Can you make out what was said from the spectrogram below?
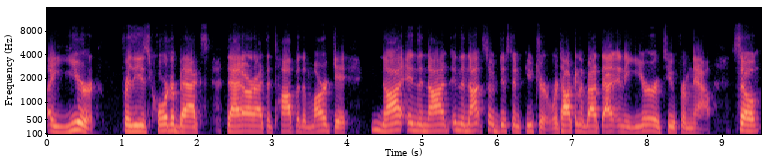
a year for these quarterbacks that are at the top of the market not in the not in the not so distant future. We're talking about that in a year or two from now. So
